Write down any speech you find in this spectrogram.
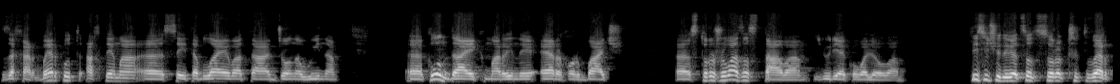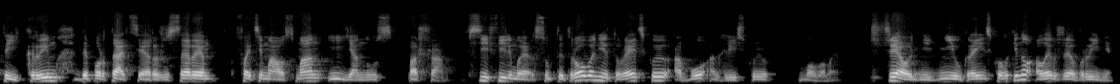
Захар Беркут, Ахтема е, Сейтаблаєва та Джона Уіна, е, Клондайк Марини Р. Горбач, е, Сторожова застава Юрія Ковальова. 1944 Крим, депортація режисери Фатіма Осман і Янус Паша. Всі фільми субтитровані турецькою або англійською мовами. Ще одні дні українського кіно, але вже в Римі.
